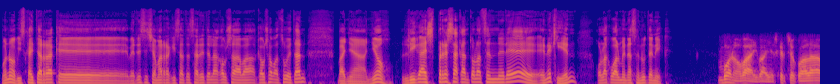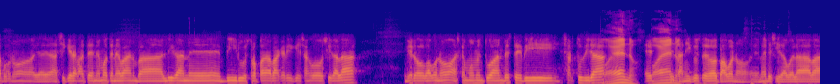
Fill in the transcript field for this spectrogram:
Bueno, Bizkaitarrak e, berezi xamarrak izate zaretela gauza ba, gauza batzuetan, baina no, Liga Espresa kantolatzen ere enekien, holako almena zenutenik. Bueno, bai, bai, eskertxokoa da, bueno, hasikera baten emoten eban, ba, ligan e, biru estropada bakerik izango zirala, gero, ba, bueno, azken momentuan beste bi sartu dira. Bueno, bueno. Eta nik uste dut, ba, bueno, merezi dauela, ba,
